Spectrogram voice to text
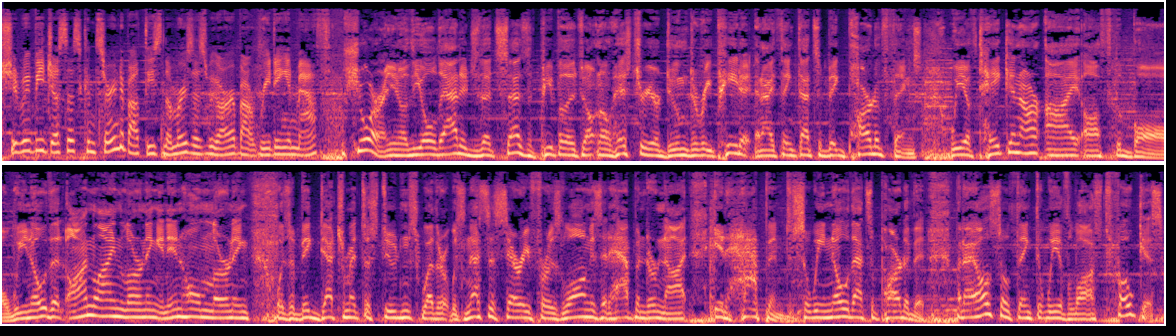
Should we be just as concerned about these numbers as we are about reading and math? Sure. You know, the old adage that says that people that don't know history are doomed to repeat it, and I think that's a big part of things. We have taken our eye off the ball. We know that online learning and in home learning was a big detriment to students, whether it was necessary for as long as it happened or not. It happened. So we know that's a part of it. But I also think that we have lost focus.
